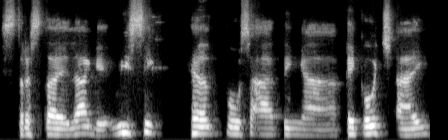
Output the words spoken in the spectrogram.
stress tayo lagi, we seek help po sa ating uh, kay Coach I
